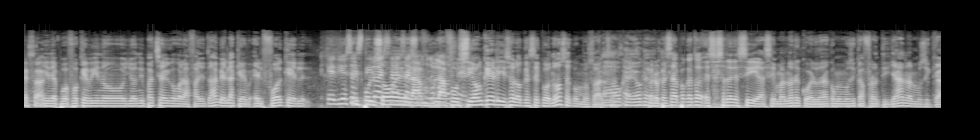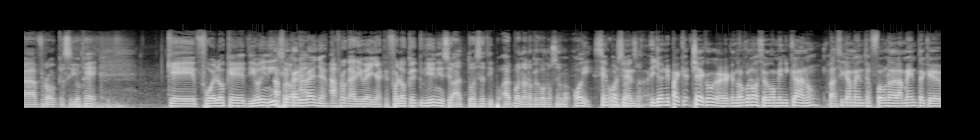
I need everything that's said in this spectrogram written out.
Exacto. Y después fue que vino Johnny Pacheco con la falla y toda esa mierda, que él fue que él- Que dio ese estilo de Impulsó salsa el- que la, la fusión que él hizo, lo que se conoce como salsa. Ah, ok, ok. Pero ok. en esa época todo- eso se le decía, si mal no recuerdo, era como música frontillana, música afro, que sí o qué. Que fue lo que dio inicio. Afrocaribeña. a- afrocaribeña, que fue lo que dio inicio a todo ese tipo. a- bueno, a lo que conocemos hoy. como 100%. salsa. Y Johnny Pacheco, que, que no lo conoce, es dominicano, básicamente fue una de las mentes que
